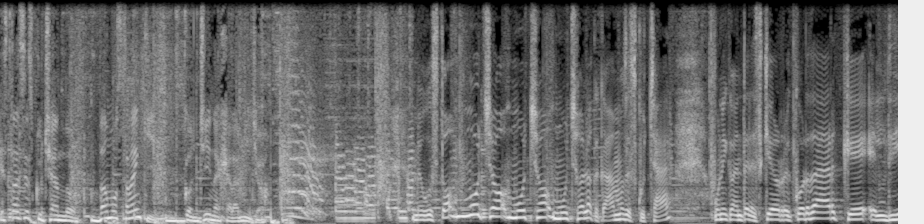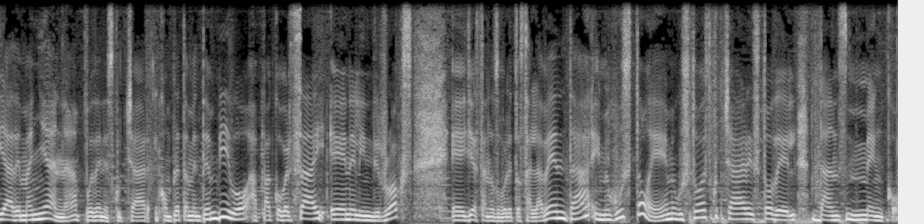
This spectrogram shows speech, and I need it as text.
Estás escuchando Vamos Tranqui con Gina Jaramillo. Me gustó mucho, mucho, mucho lo que acabamos de escuchar. Únicamente les quiero recordar que el día de mañana pueden escuchar completamente en vivo a Paco Versailles en el Indie Rocks. Eh, ya están los boletos a la venta y me gustó, ¿eh? Me gustó escuchar esto del dance menco,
